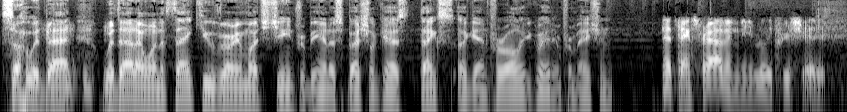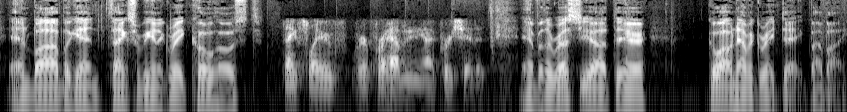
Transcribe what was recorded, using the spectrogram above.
so with that, with that, I want to thank you very much, Gene, for being a special guest. Thanks again for all your great information. Yeah, thanks for having me. Really appreciate it. And Bob, again, thanks for being a great co-host. Thanks, Larry, for having me. I appreciate it. And for the rest of you out there, go out and have a great day. Bye bye.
